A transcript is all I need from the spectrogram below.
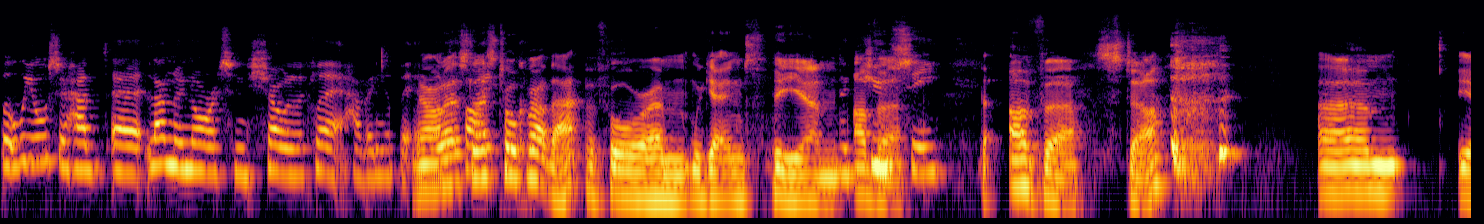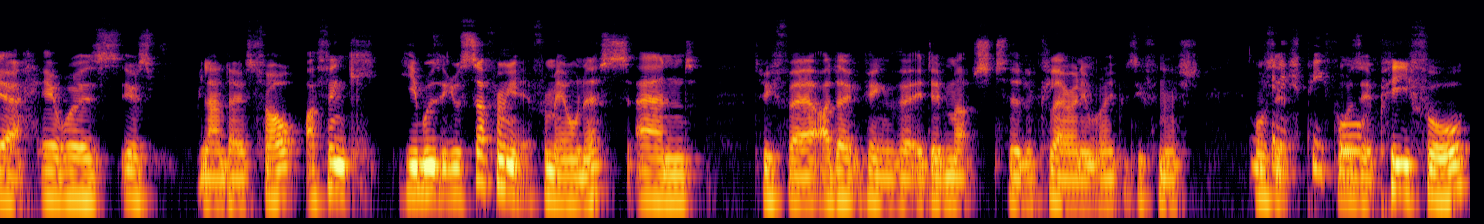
but we also had uh, Lando Norris and Charles Leclerc having a bit Now of a let's fight. let's talk about that before um, we get into the um, the other juicy. the other stuff. um, yeah, it was it was Lando's fault. I think he was he was suffering it from illness, and To be fair, I don't think that it did much to Leclerc anyway because he finished. What was Finished it? P4. What was it? P four,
